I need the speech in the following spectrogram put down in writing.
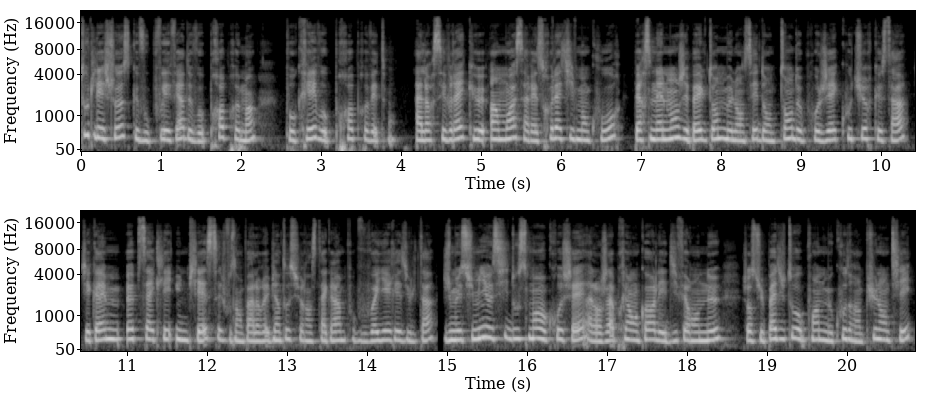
toutes les choses que vous pouvez faire de vos propres mains pour créer vos propres vêtements. Alors c'est vrai que un mois ça reste relativement court. Personnellement, j'ai pas eu le temps de me lancer dans tant de projets couture que ça. J'ai quand même upcyclé une pièce, je vous en parlerai bientôt sur Instagram pour que vous voyez le résultat. Je me suis mis aussi doucement au crochet, alors j'apprends encore les différents nœuds. J'en suis pas du tout au point de me coudre un pull entier,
